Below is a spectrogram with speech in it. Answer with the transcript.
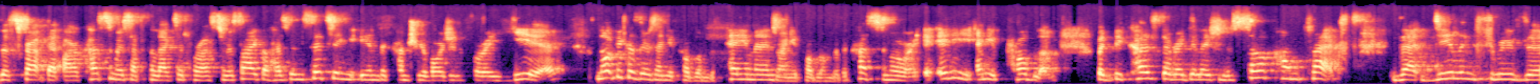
the scrap that our customers have collected for us to recycle has been sitting in the country of origin for a year not because there's any problem with payment or any problem with the customer or any any problem but because the regulation is so complex that dealing through the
